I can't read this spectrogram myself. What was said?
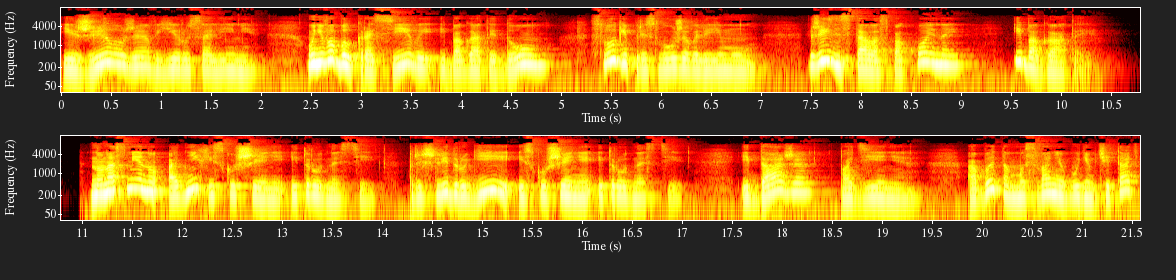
и жил уже в Иерусалиме. У него был красивый и богатый дом, слуги прислуживали ему. Жизнь стала спокойной и богатой. Но на смену одних искушений и трудностей – пришли другие искушения и трудности, и даже падения. Об этом мы с вами будем читать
